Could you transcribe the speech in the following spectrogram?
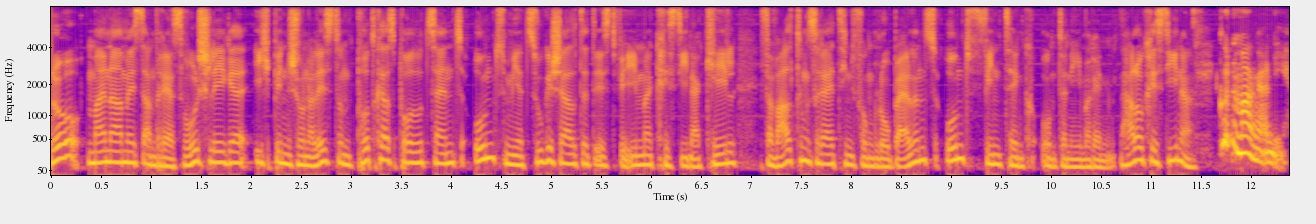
Hallo, mein Name ist Andreas Wohlschläger, ich bin Journalist und Podcast-Produzent und mir zugeschaltet ist wie immer Christina Kehl, Verwaltungsrätin von Globalance und Fintech-Unternehmerin. Hallo Christina. Guten Morgen, Andi.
